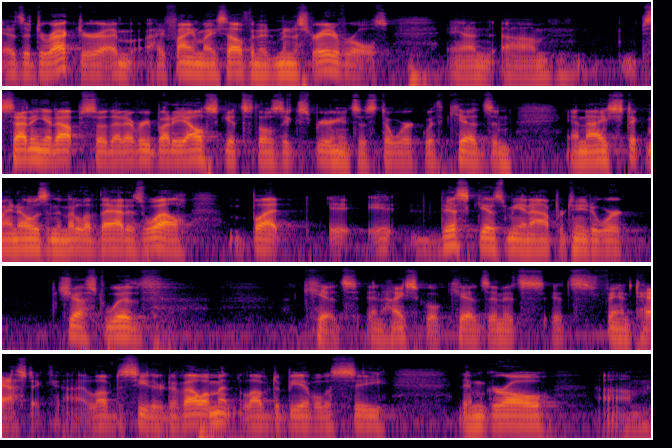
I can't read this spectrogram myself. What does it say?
as a director, I'm, i find myself in administrative roles, and um, setting it up so that everybody else gets those experiences to work with kids, and and I stick my nose in the middle of that as well. But it, it, this gives me an opportunity to work just with kids and high school kids, and it's it's fantastic. I love to see their development. Love to be able to see them grow um,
